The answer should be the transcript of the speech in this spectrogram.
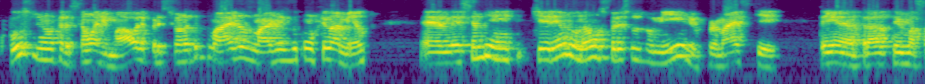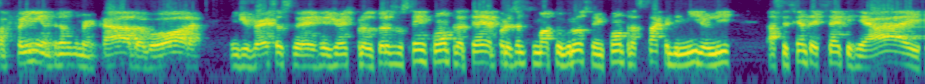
O custo de nutrição animal ele pressiona demais as margens do confinamento é, nesse ambiente. Querendo ou não, os preços do milho, por mais que tenha entrado, tem uma safrinha entrando no mercado agora, em diversas é, regiões produtoras, você encontra até, por exemplo, no Mato Grosso, encontra saca de milho ali a 67 reais,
